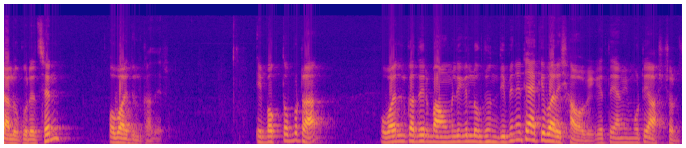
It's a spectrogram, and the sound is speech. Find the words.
চালু করেছেন ওবায়দুল কাদের। এই বক্তব্যটা ওবায়দুল কাদের বা আওয়ামী লীগের লোকজন দিবেন, এটা একেবারে স্বাভাবিক। এতে আমি মোটে আশ্চর্য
